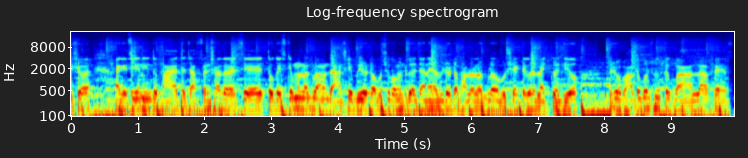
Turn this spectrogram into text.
বিষয়। আগে সেখানে কিন্তু ভাইয়াতে জাসপেন সাথে রাখছে। তো গাইস কেমন লাগল আমাদের আজকে ভিডিওটা? অবশ্যই কমেন্ট করে জানাই ভিডিওটা ভালো লাগলে অবশ্যই একটা করে লাইক করে দিও। ভালো করে সুস্থ থাকবা আল্লাহ হাফেজ।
